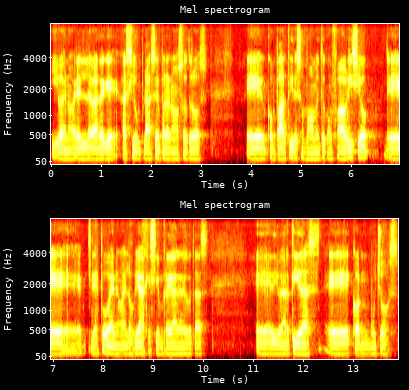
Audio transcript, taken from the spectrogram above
y bueno, la verdad que ha sido un placer para nosotros eh, compartir esos momentos con Fabricio. Eh, después, bueno, en los viajes siempre hay anécdotas eh, divertidas, eh, con muchos,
